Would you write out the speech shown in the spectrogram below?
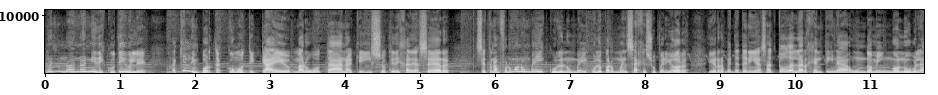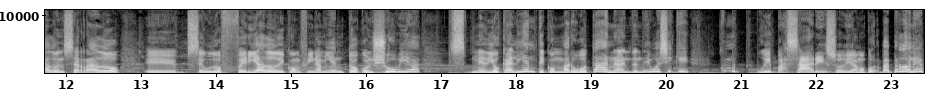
no, no- no es ni discutible. ¿A quién le importa cómo te cae Maru Botana, qué hizo, qué deja de hacer? Se transformó en un vehículo, en un vehículo para un mensaje superior. Y de repente tenías a toda la Argentina un domingo nublado, encerrado, eh, pseudo feriado de confinamiento, con lluvia, medio caliente con Maru Botana, ¿entendés? Y vos decís que, ¿cómo puede pasar eso, digamos? Perdón, ¿eh?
